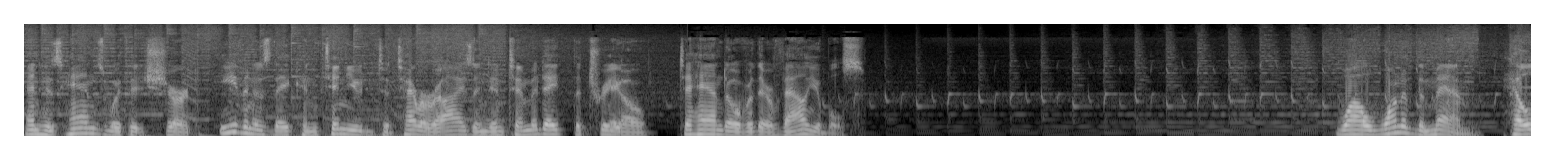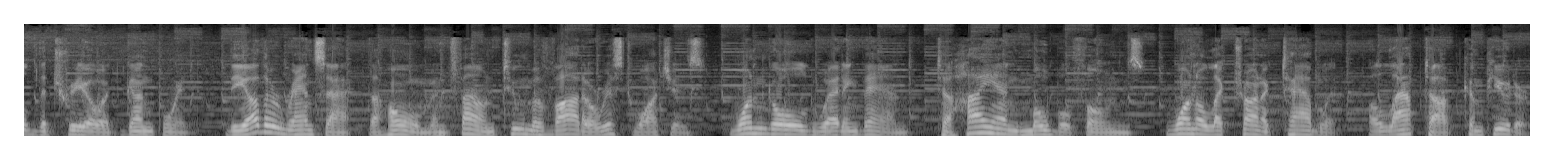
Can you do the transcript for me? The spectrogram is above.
and his hands with his shirt, even as they continued to terrorize and intimidate the trio to hand over their valuables. While one of the men held the trio at gunpoint, the other ransacked the home and found two Movado wristwatches, one gold wedding band, two high-end mobile phones, one electronic tablet, a laptop computer,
